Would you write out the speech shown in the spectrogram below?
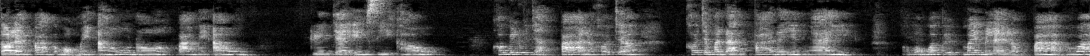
ตอนแรกป้าก็บอกไม่เอาน้องป้าไม่เอา เกรงใจเอฟซีเขาเขาไม่รู้จักป้าแล้วเขาจะเขาจะมาดันป้าได้ยังไงเขาบอกว่าไม่ไม่เป็นไรหรอกป้า เพราะว่า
